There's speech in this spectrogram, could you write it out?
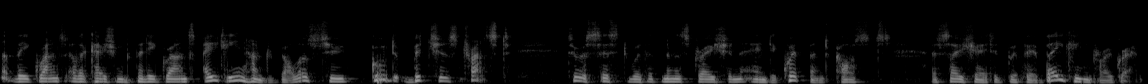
that the Grants Allocation Committee grants $1,800 to Good Bitches Trust to assist with administration and equipment costs associated with their baking program.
